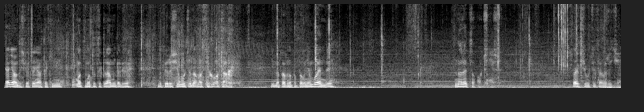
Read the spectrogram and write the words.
Ja nie mam doświadczenia takimi mot motocyklami, także dopiero się uczę na waszych oczach i na pewno popełniam błędy. No ale co poczniesz? Człowiek się uczy całe życie.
